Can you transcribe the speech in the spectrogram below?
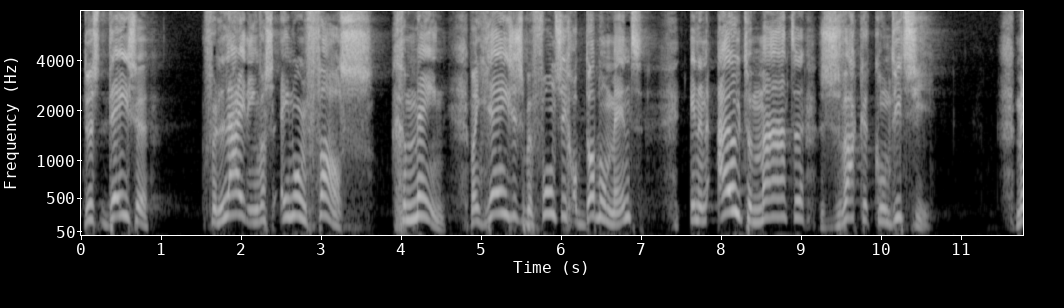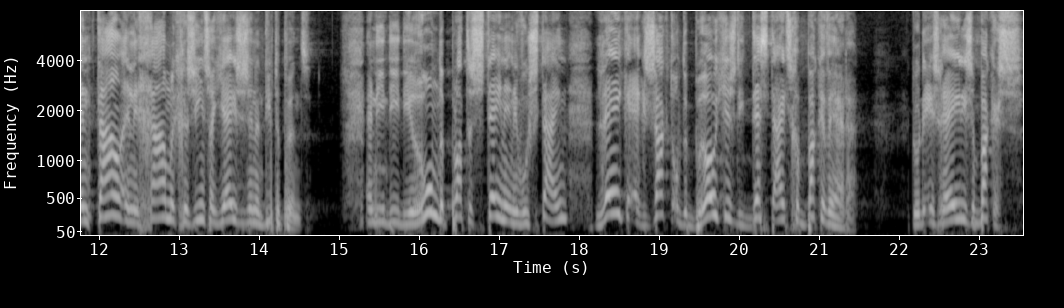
Dus deze verleiding was enorm vals, gemeen. Want Jezus bevond zich op dat moment in een uitermate zwakke conditie. Mentaal en lichamelijk gezien zat Jezus in een dieptepunt. En die, die, die ronde platte stenen in de woestijn leken exact op de broodjes die destijds gebakken werden. Door de Israëlische bakkers.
